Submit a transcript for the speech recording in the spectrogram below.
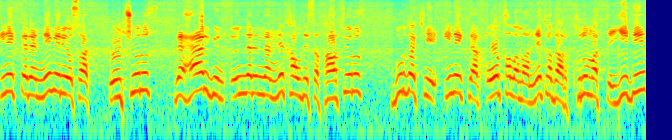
ineklere ne veriyorsak ölçüyoruz ve her gün önlerinden ne kaldıysa tartıyoruz. Buradaki inekler ortalama ne kadar kuru madde yedi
